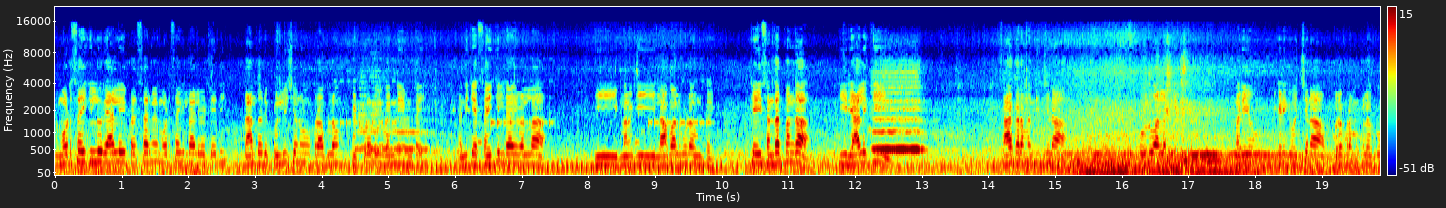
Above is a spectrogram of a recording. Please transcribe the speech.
Motor cycle rally ప్రతిసారి మేము మోటార్ సైకిల్ ర్యాలీ పెట్టేది. దాంతో పొల్యూషన్ ప్రాబ్లం పెట్రోల్ ఇవన్నీ ఉంటాయి. అందుకే సైకిల్ ర్యాలీ వల్ల ఈ మనకి లాభాలు కూడా ఉంటాయి. ఇంకా ఈ సందర్భంగా ఈ ర్యాలీకి సహకారం అందించిన స్కూల్ వాళ్ళకి మరియు ఇక్కడికి వచ్చిన పుర ప్రముఖులకు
